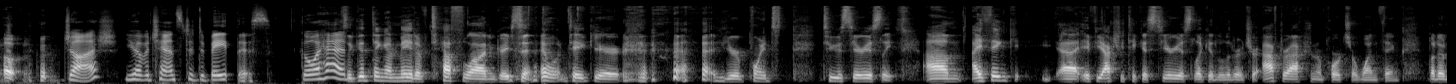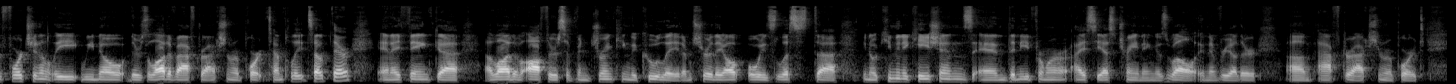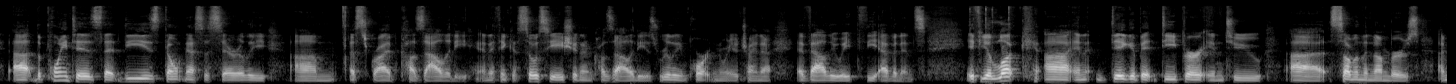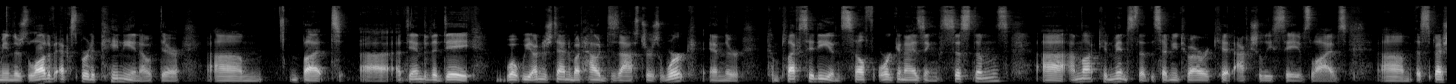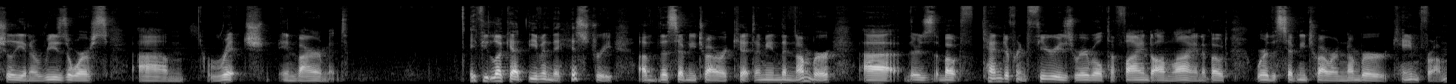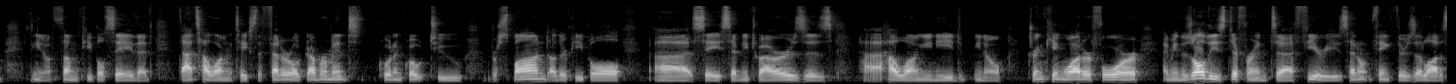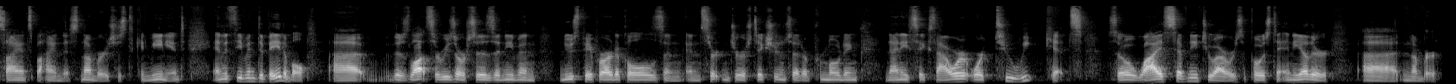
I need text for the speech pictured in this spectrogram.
oh. Josh, you have a chance to debate this. Go ahead. It's a good thing I'm made of Teflon, Grayson. I won't take your your points too seriously. Um, I think uh, if you actually take a serious look at the literature, after action reports are one thing, but unfortunately, we know there's a lot of after action report templates out there, and I think uh, a lot of authors have been drinking the Kool Aid. I'm sure they all, always list, uh, you know, communications and the need for more ICS training as well in every other um, after action report. Uh, the point is that these don't necessarily um, ascribe causality, and I think association and causality is really important when you're trying to evaluate the evidence. If you look uh, and dig a bit deeper into uh, some of the numbers, I mean, there's a lot of expert opinion out there. Um, but uh, at the end of the day, what we understand about how disasters work and their complexity and self organizing systems, uh, I'm not convinced that the 72 hour kit actually saves lives, um, especially in a resource um, rich environment if you look at even the history of the 72 hour kit, I mean, the number, uh, there's about 10 different theories we're able to find online about where the 72 hour number came from. You know, some people say that that's how long it takes the federal government quote unquote to respond. Other people uh, say 72 hours is uh, how long you need, you know, drinking water for. I mean, there's all these different uh, theories. I don't think there's a lot of science behind this number. It's just convenient, and it's even debatable. Uh, there's lots of resources and even newspaper articles and, and certain jurisdictions that are promoting 96 hour or two week kits. So why 72 hours opposed to any other uh, number?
